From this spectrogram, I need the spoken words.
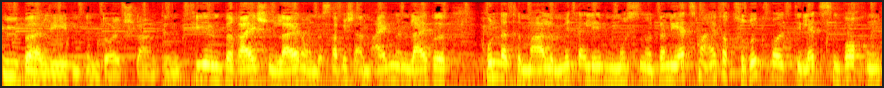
Überleben in Deutschland. In vielen Bereichen leider und das habe ich am eigenen Leibe hunderte Male miterleben müssen. Und wenn du jetzt mal einfach zurückrollst die letzten Wochen,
